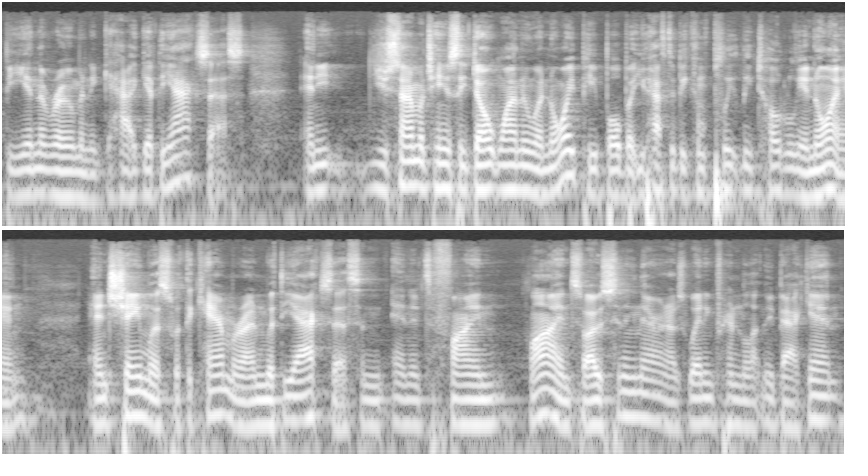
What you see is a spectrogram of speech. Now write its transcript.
be in the room and get the access. And you, you simultaneously don't want to annoy people but you have to be completely totally annoying and shameless with the camera and with the access and, and it's a fine line. So i was sitting there and i was waiting for him to let me back in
